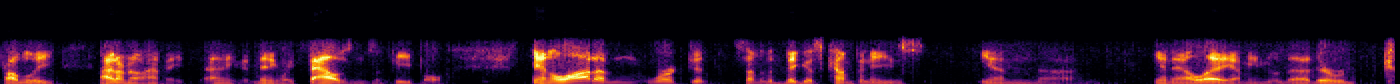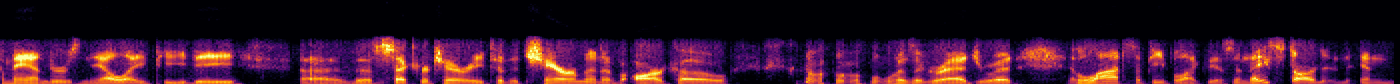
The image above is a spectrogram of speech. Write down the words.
probably I don't know how many. I think anyway, thousands of people, and a lot of them worked at some of the biggest companies in uh, in L.A. I mean, uh, there were commanders in the LAPD. Uh, the secretary to the chairman of ARCO was a graduate, and lots of people like this. And they started, and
